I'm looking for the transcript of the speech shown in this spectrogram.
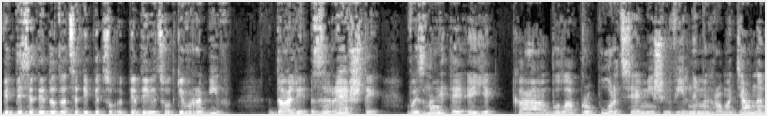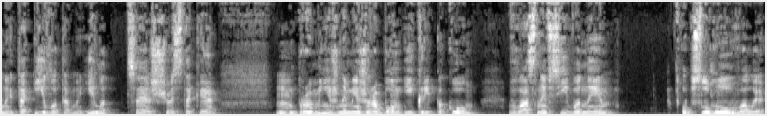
Від 10 до 25% рабів. Далі, зрешти, ви знаєте, яка була пропорція між вільними громадянами та ілотами? Ілот це щось таке проміжне між рабом і кріпаком. Власне, всі вони обслуговували,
